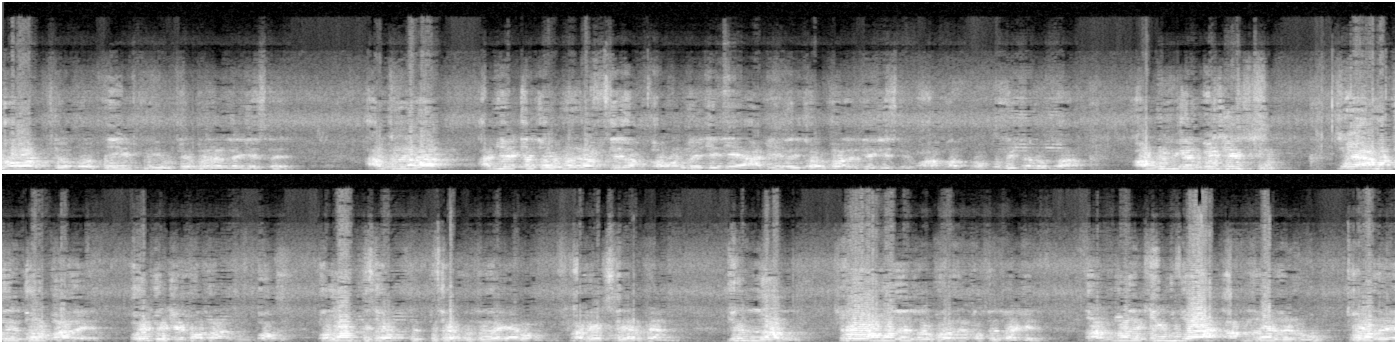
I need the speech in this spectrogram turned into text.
খাওয়ার জন্য বিএনপি উঠে পড়ে লেগেছে। আপনারা, আমি একটা দরবারে আসছিলাম কমল বেগে নিয়ে, আমি ওই দরবারে দেখেছি মোহাম্মদ মোহাম্মদ আওয়ামী লীগের বেশি সে আমাদের দরবারে ওই থেকে প্রধান প্রধান বিচারপতি থাকে এবং সাবেক চেয়ারম্যান জিল্লাল সেও আমাদের দরবারের মধ্যে থাকে। তার মানে কি বোঝায় আপনাদের উত্তরে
